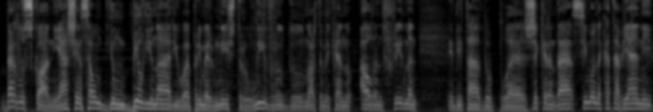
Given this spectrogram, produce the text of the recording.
Berlusconi, a ascensão de um bilionário a primeiro-ministro, livro do norte-americano Alan Friedman, editado pela Jacarandá, Simona Catabiani,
